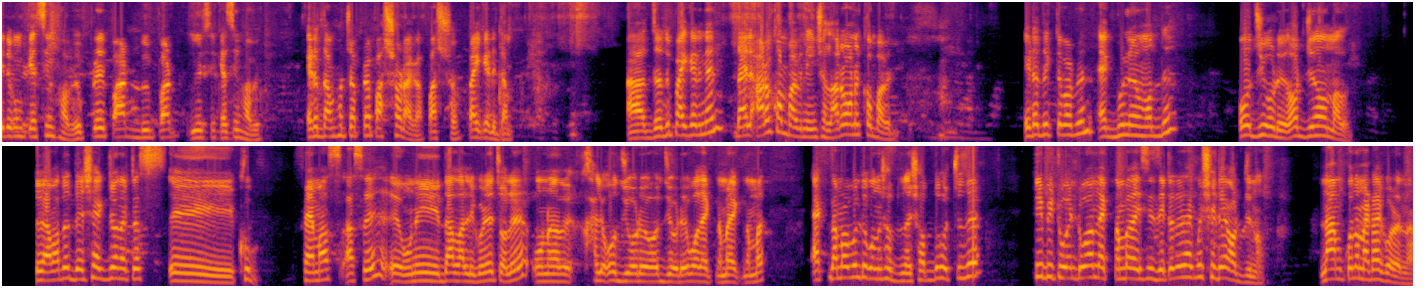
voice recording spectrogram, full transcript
এরকম কেসিং হবে। উপরে পার্ট দুই পার্ট নিচে কেসিং হবে। এটার দাম হচ্ছে আপনার পাঁচশো টাকা, পাঁচশো, পাইকারি দাম। আর যদি পাইকারি নেন, তাহলে আরও কম পাবেন ইনশাল্লাহ, আরও অনেক কম পাবেন। এটা দেখতে পারবেন, এক ভলিউমের মধ্যে ও জিওরে অরিজিনাল মাল। তো আমাদের দেশে একজন একটা খুব ফেমাস আছে উনি দালালি করে চলে, ওনার খালি ও জিওরে ও জিওরে বলে এক নাম্বার এক নাম্বার এক নাম্বার বলতে কোনো শব্দ নেই, শব্দ হচ্ছে যে টিভি টোয়েন্টি ওয়ান এক নাম্বার আইসি, যেটাতে থাকবে সেটাই অরিজিনাল নাম কোনো ম্যাটার করে না।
